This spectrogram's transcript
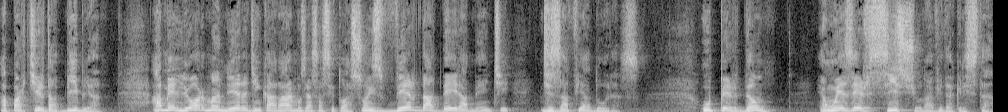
a partir da Bíblia, a melhor maneira de encararmos essas situações verdadeiramente desafiadoras. O perdão é um exercício na vida cristã.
